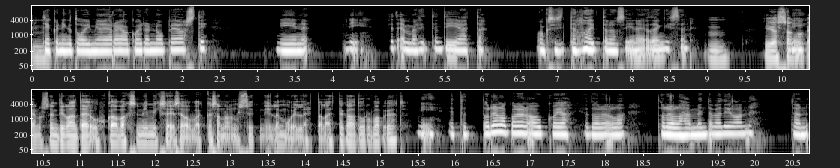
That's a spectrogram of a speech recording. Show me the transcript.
mm. tiedätkö, niin toimia ja reagoida nopeasti. Niin, niin. Et en mä sitten tiedä, että onko se sitten laittanut siinä jotenkin sen. Mm. Jos on niin. kokenut sen tilanteen uhkaavaksi, niin miksei se ole vaikka sanonut sit niille muille, että laittakaa turvavyöt. Niin, että todella paljon aukkoja ja todella, todella hämmentävä tilanne tämän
